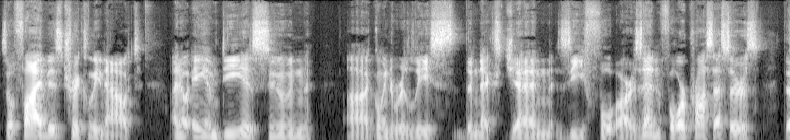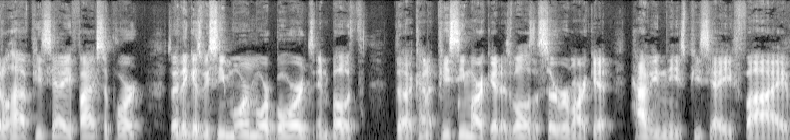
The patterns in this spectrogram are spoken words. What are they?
So five is trickling out. I know AMD is soon uh, going to release the next gen Z4 or Zen 4 processors that'll have PCIe 5 support. So I think as we see more and more boards in both the kind of PC market as well as the server market having these PCIe 5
